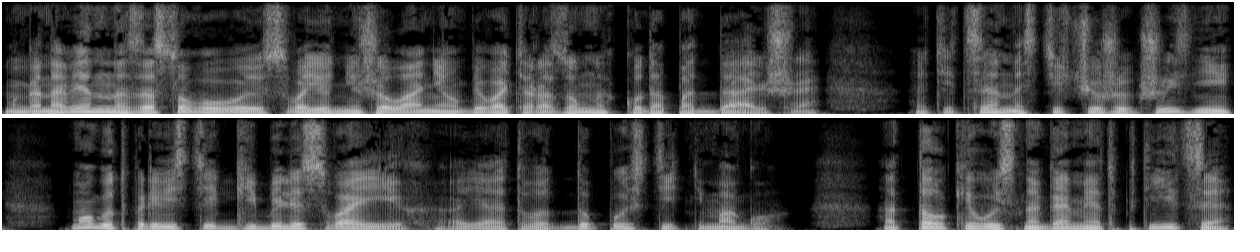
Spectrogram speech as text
Мгновенно засовываю свое нежелание убивать разумных куда подальше. Эти ценности чужих жизней могут привести к гибели своих, а я этого допустить не могу. Отталкиваюсь ногами от птицы,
